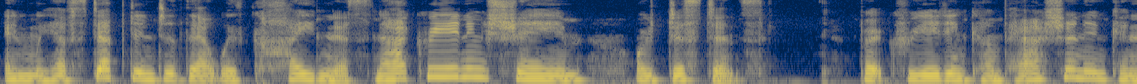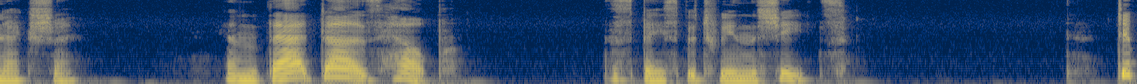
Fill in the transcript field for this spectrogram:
and we have stepped into that with kindness, not creating shame or distance, but creating compassion and connection. And that does help the space between the sheets. Tip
